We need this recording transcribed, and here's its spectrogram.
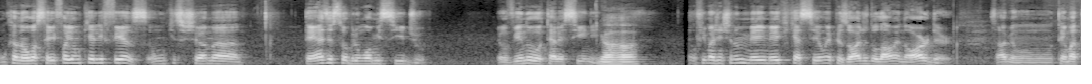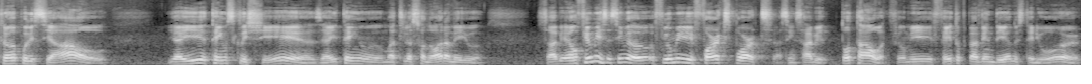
Um que eu não gostei foi um que ele fez, um que se chama Tese sobre um Homicídio. Eu vi no Telecine. Aham. Um filme argentino meio, meio que quer ser um episódio do Law and Order, sabe? Um, tem uma trama policial, e aí tem uns clichês, e aí tem uma trilha sonora meio... Sabe? É um filme, assim, é um filme for export, assim, sabe? Total. Um filme feito para vender no exterior.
